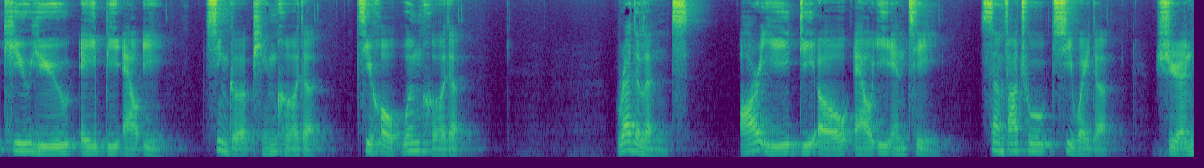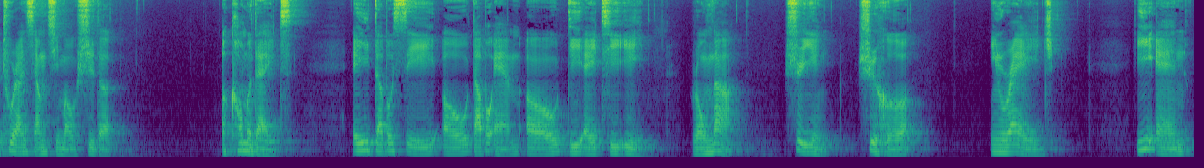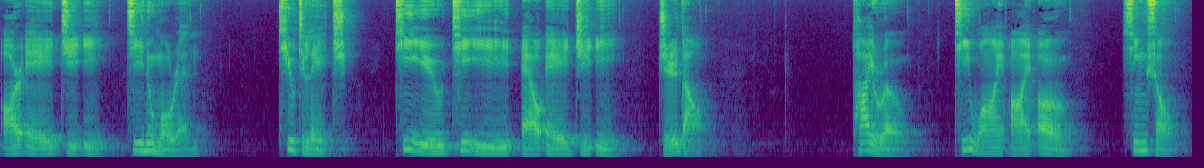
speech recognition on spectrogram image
Q U A B L E，性格平和的，气候温和的。Redolent，R E D O L E N T，散发出气味的。使人突然想起某事的。accommodate，a w c o double m o d a t e，容纳、适应、适合。enrage，e n r a g e，激怒某人。tutelage，t u t e l a g e，指导。tyro，t y i o。新手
